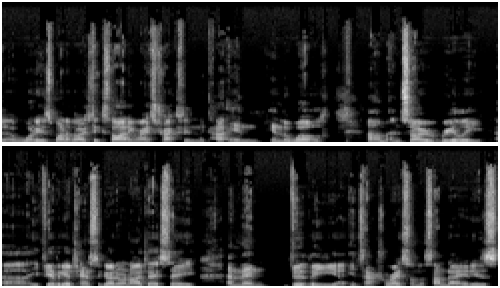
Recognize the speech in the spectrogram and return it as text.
uh, what is one of the most exciting racetracks in the in in the world. Um, and so, really, uh, if you ever get a chance to go to an IJC and then do the uh, international race on the Sunday, it is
